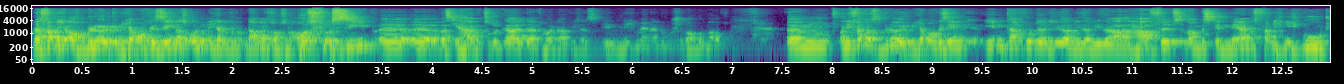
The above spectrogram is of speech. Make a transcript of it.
Das fand ich auch blöd. Und ich habe auch gesehen, dass unten, ich hatte damals noch so ein Ausflusssieb, äh, äh, was die Haare zurückgehalten hat. Heute habe ich das eben nicht mehr in der Dusche, warum auch. Ähm, und ich fand das blöd. Ich habe auch gesehen, jeden Tag wurde dieser, dieser, dieser Haarfilz immer ein bisschen mehr. Das fand ich nicht gut.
